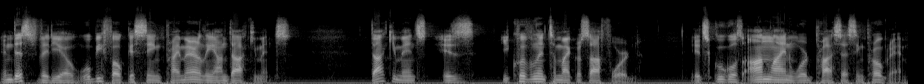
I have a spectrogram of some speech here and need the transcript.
In this video, we'll be focusing primarily on documents. Documents is equivalent to Microsoft Word. It's Google's online word processing program.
